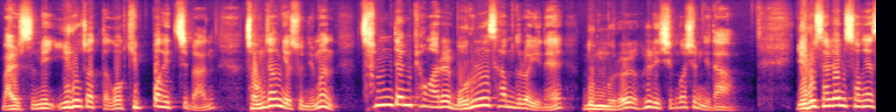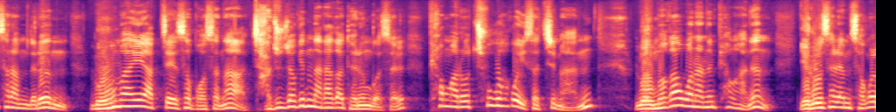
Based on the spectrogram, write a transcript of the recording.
말씀이 이루어졌다고 기뻐했지만 정작 예수님은 참된 평화를 모르는 사람들로 인해 눈물을 흘리신 것입니다. 예루살렘 성의 사람들은 로마의 압제에서 벗어나 자주적인 나라가 되는 것을 평화로 추구하고 있었지만 로마가 원하는 평화는 예루살렘 성을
